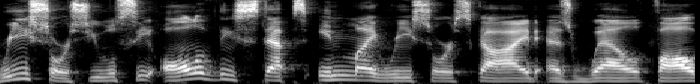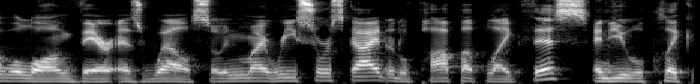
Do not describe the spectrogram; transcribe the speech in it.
resource, you will see all of these steps in my resource guide as well. Follow along there as well. So in my resource guide, it'll pop up like this, and you will click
